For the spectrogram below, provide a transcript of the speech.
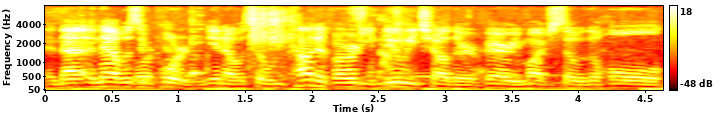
and that and that was important, you know. So we kind of already knew each other very much. So the whole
